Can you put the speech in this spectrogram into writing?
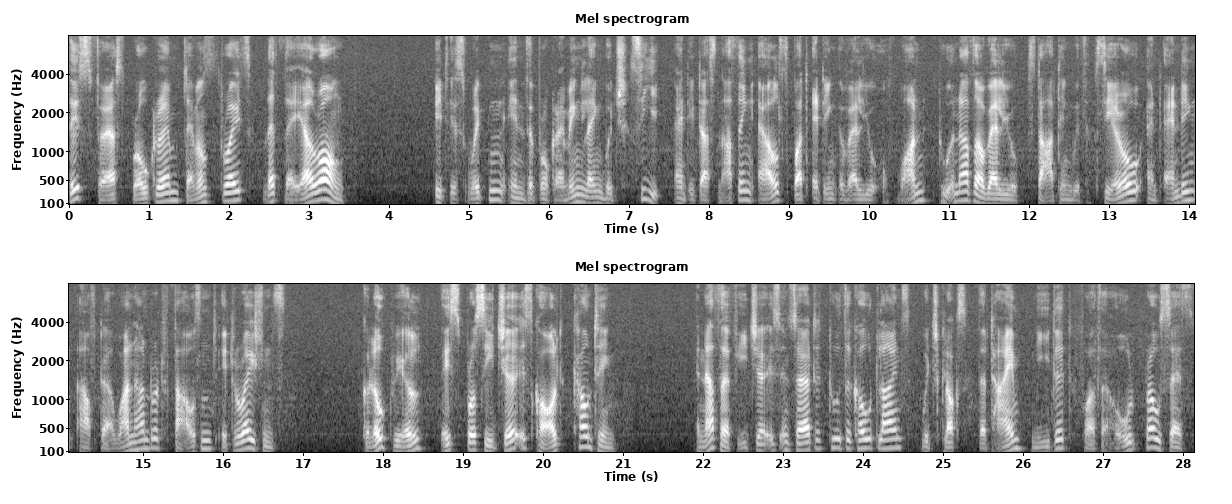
This first program demonstrates that they are wrong. It is written in the programming language C and it does nothing else but adding a value of 1 to another value, starting with 0 and ending after 100,000 iterations. Colloquial, this procedure is called counting. Another feature is inserted to the code lines, which clocks the time needed for the whole process.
